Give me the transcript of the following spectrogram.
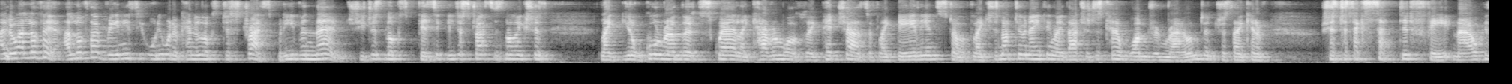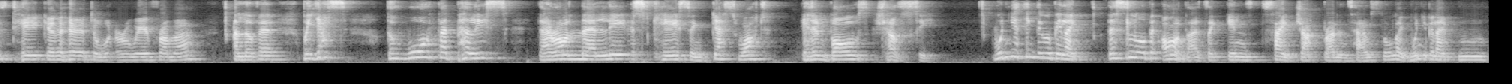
I know, I love it. I love that Rainie's the only one who kind of looks distressed. But even then, she just looks physically distressed. It's not like she's like you know going around the square like Karen was, like pictures of like Bailey and stuff. Like she's not doing anything like that. She's just kind of wandering around and just like kind of she's just accepted fate now has taken her daughter away from her. I love it. But yes, the Walford police they're on their latest case, and guess what? It involves Chelsea. Wouldn't you think they would be like, this is a little bit odd that it's like inside Jack Branning's house though? Like, wouldn't you be like, hmm,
